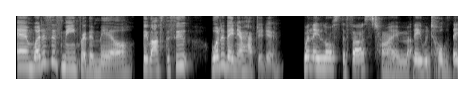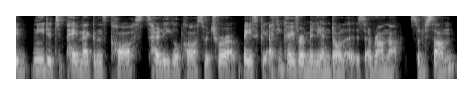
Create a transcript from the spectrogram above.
And what does this mean for the Mail? They lost the suit. What do they now have to do? When they lost the first time, they were told that they needed to pay Meghan's costs, her legal costs, which were basically, I think, over a million dollars, around that sort of sum.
